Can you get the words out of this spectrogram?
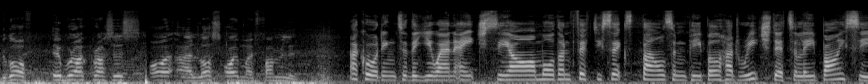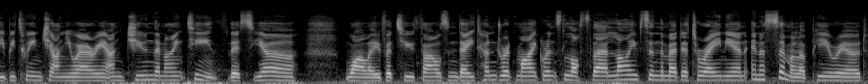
because of Ebola crisis. I lost all my family. According to the UNHCR, more than 56,000 people had reached Italy by sea between January and June the 19th this year, while over 2,800 migrants lost their lives in the Mediterranean in a similar period.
